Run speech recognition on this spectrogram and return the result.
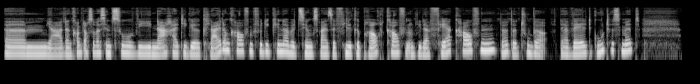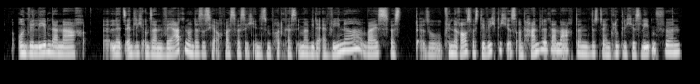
Ähm, ja, dann kommt auch sowas hinzu wie nachhaltige Kleidung kaufen für die Kinder, beziehungsweise viel gebraucht kaufen und wieder verkaufen. Da, da tun wir der Welt Gutes mit. Und wir leben danach letztendlich unseren Werten und das ist ja auch was, was ich in diesem Podcast immer wieder erwähne. Weiß, was, also finde raus, was dir wichtig ist und handle danach, dann wirst du ein glückliches Leben führen.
